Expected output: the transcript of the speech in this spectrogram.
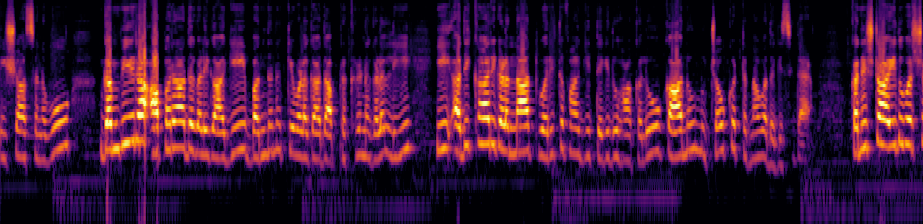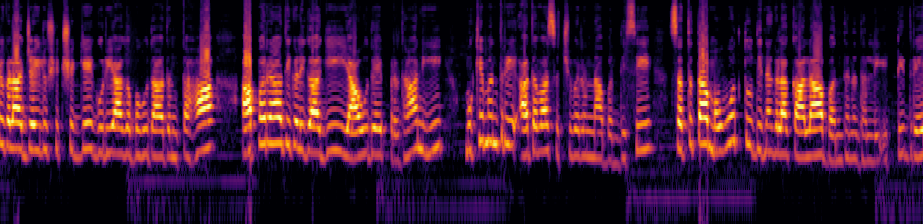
ಈ ಶಾಸನವು ಗಂಭೀರ ಅಪರಾಧಗಳಿಗಾಗಿ ಬಂಧನಕ್ಕೆ ಒಳಗಾದ ಪ್ರಕರಣಗಳಲ್ಲಿ ಈ ಅಧಿಕಾರಿಗಳನ್ನು ತ್ವರಿತವಾಗಿ ತೆಗೆದುಹಾಕಲು ಕಾನೂನು ಚೌಕಟ್ಟನ್ನು ಒದಗಿಸಿದೆ. ಕನಿಷ್ಠ ಐದು ವರ್ಷಗಳ ಜೈಲು ಶಿಕ್ಷೆಗೆ ಗುರಿಯಾಗಬಹುದಾದಂತಹ ಅಪರಾಧಿಗಳಿಗಾಗಿ ಯಾವುದೇ ಪ್ರಧಾನಿ, ಮುಖ್ಯಮಂತ್ರಿ ಅಥವಾ ಸಚಿವರನ್ನ ಬಂಧಿಸಿ ಸತತ ಮೂವತ್ತು ದಿನಗಳ ಕಾಲ ಬಂಧನದಲ್ಲಿ ಇಟ್ಟಿದ್ರೆ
